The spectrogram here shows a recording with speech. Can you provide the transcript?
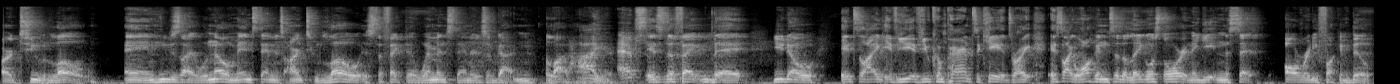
are too low. And he was like, well, no, men's standards aren't too low. It's the fact that women's standards have gotten a lot higher. Absolutely. It's the fact that, you know, it's like if you if you compare them to kids, right? It's like walking into the Lego store and they getting the set already fucking built.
